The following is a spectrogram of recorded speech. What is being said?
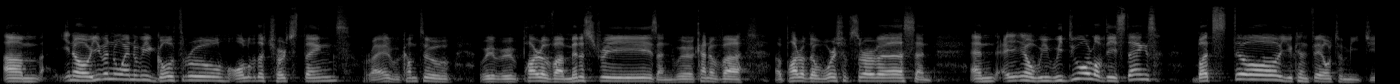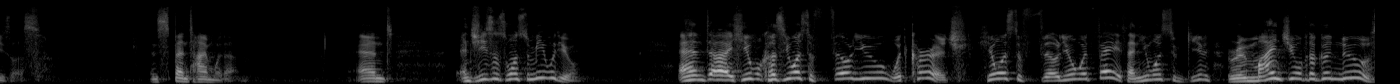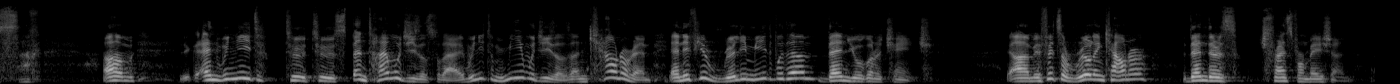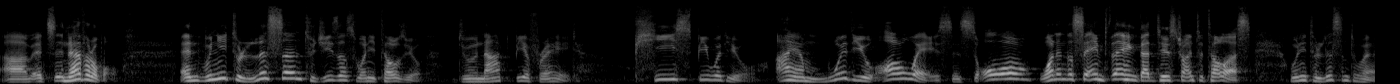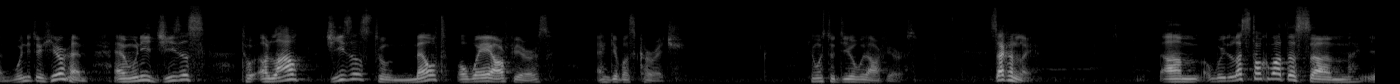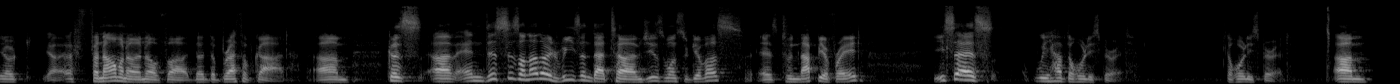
Um, you know, even when we go through all of the church things, right? We come to, we're, part of uh, ministries and we're kind of uh, a part of the worship service and, and you know, we, we do all of these things but still you can fail to meet Jesus and spend time with him. And, and Jesus wants to meet with you. And uh, he, because he wants to fill you with courage, he wants to fill you with faith, and he wants to give, remind you of the good news. um, and we need to, to spend time with Jesus for that. We need to meet with Jesus, encounter him. And if you really meet with him, then you're going to change. Um, if it's a real encounter, then there's transformation. Um, it's inevitable. And we need to listen to Jesus when he tells you, do not be afraid. Peace be with you. I am with you always. It's all one and the same thing that he's trying to tell us. We need to listen to him. We need to hear him. And we need Jesus to allow Jesus to melt away our fears and give us courage. He wants to deal with our fears. Secondly, um, we, let's talk about this um, you know, uh, phenomenon of uh, the, the breath of God. Because, um, uh, and this is another reason that um, Jesus wants to give us, is to not be afraid. He says we have the Holy Spirit. the Holy Spirit. Um,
